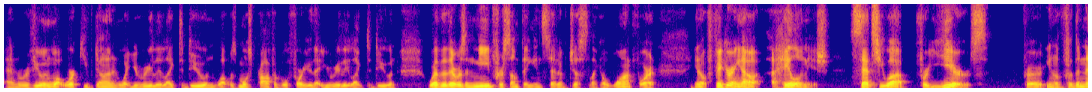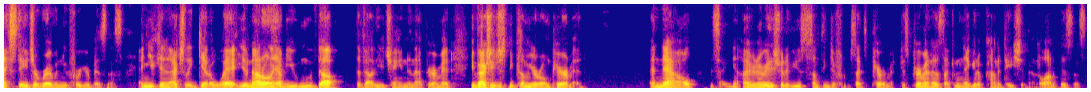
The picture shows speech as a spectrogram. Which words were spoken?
and reviewing what work you've done and what you really like to do and what was most profitable for you that you really like to do and whether there was a need for something instead of just like a want for it. You know, figuring out a halo niche sets you up for years for you know for the next stage of revenue for your business. And you can actually get away. You not only have you moved up the value chain in that pyramid you've actually just become your own pyramid. And now you know, i really should have used something different besides pyramid because pyramid has like a negative connotation in a lot of business.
